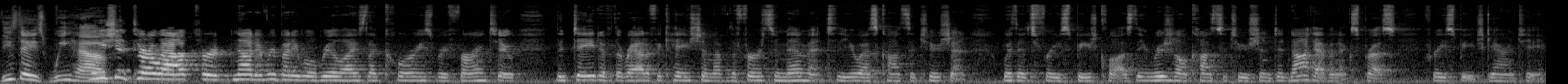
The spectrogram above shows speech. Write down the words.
these days we have We should throw out for not everybody will realize that Corey's referring to the date of the ratification of the First Amendment to the U.S. Constitution with its free speech clause. The original Constitution did not have an express free speech guarantee.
